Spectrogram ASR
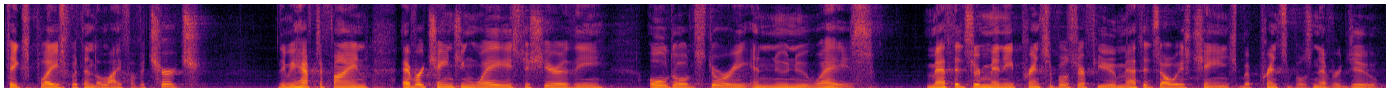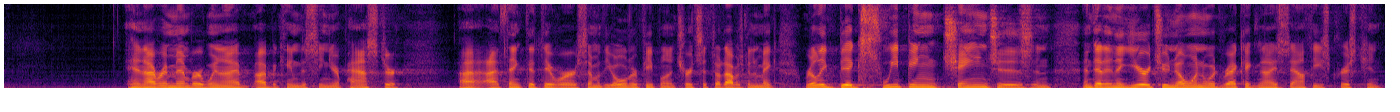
takes place within the life of a church. Then we have to find ever changing ways to share the old, old story in new, new ways. Methods are many, principles are few. Methods always change, but principles never do. And I remember when I, I became the senior pastor, I, I think that there were some of the older people in the church that thought I was going to make really big, sweeping changes, and, and that in a year or two, no one would recognize Southeast Christian.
